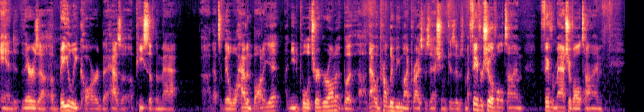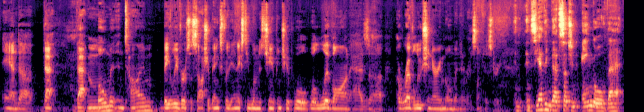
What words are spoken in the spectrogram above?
and there's a, a, Bayley card that has a, a piece of the mat that's available. Haven't bought it yet. I need to pull the trigger on it, but uh, that would probably be my prized possession because it was my favorite show of all time, favorite match of all time, and uh, that that moment in time, Bayley versus Sasha Banks for the NXT Women's Championship will will live on as a, a revolutionary moment in wrestling history. And, and, see, I think that's such an angle that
